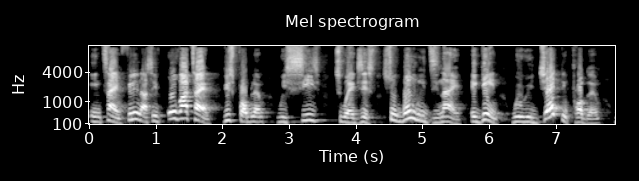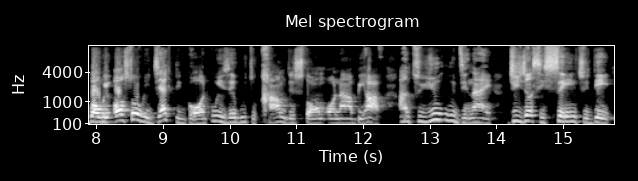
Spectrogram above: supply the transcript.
in time, feeling as if over time this problem will cease to exist. So when we deny, again, we reject the problem, but we also reject the God who is able to calm the storm on our behalf. And to you who deny, Jesus is saying today,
